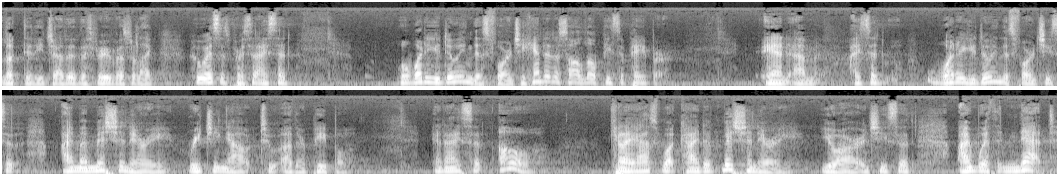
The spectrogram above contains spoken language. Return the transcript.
looked at each other. The three of us were like, Who is this person? I said, Well, what are you doing this for? And she handed us all a little piece of paper. And um, I said, What are you doing this for? And she said, I'm a missionary reaching out to other people. And I said, Oh, can I ask what kind of missionary you are? And she said, I'm with NET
